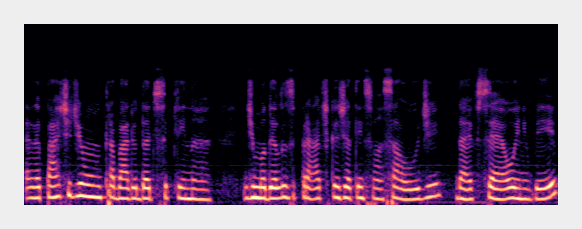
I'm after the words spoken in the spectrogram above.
ela é parte de um trabalho da disciplina de Modelos e Práticas de Atenção à Saúde, da FCE-UNB,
